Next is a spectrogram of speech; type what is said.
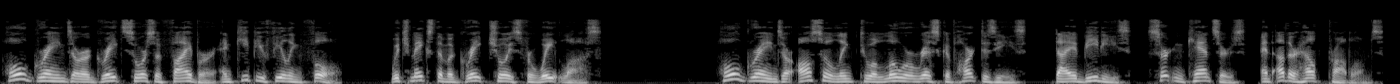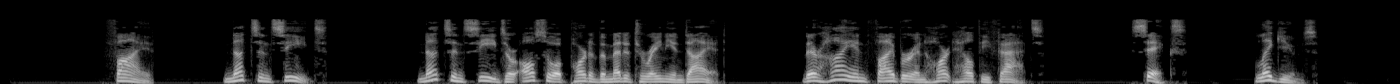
Whole grains are a great source of fiber and keep you feeling full, which makes them a great choice for weight loss. Whole grains are also linked to a lower risk of heart disease, diabetes, certain cancers, and other health problems. 5. Nuts and seeds. Nuts and seeds are also a part of the Mediterranean diet. They're high in fiber and heart-healthy fats. 6. Legumes.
